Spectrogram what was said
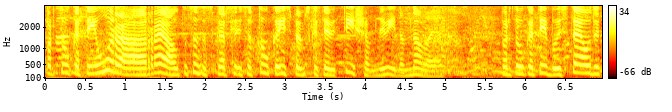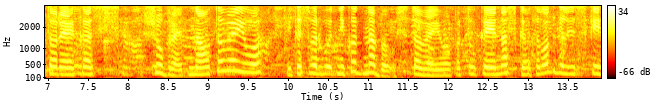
par to, ka tie orā reāli tu saskarsies ar to, ka iespējams, ka tevi tiešām nevienam nav vajag. Par to, ka tie būs te auditorija, kas šobrīd nav tavējo, un kas varbūt nekad nebūs tavējo. Par to, ka ja neskaita latgaliski,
